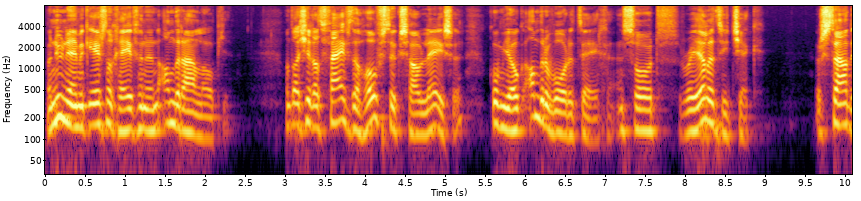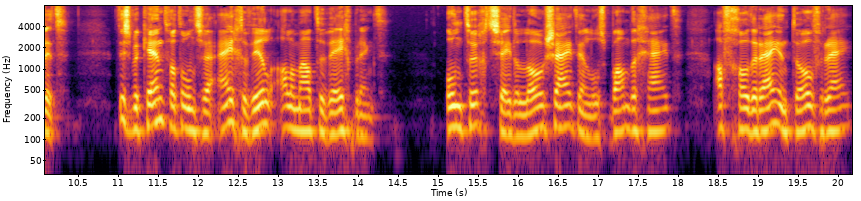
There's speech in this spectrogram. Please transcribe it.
Maar nu neem ik eerst nog even een ander aanloopje. Want als je dat vijfde hoofdstuk zou lezen, kom je ook andere woorden tegen, een soort reality check. Er staat dit. Het is bekend wat onze eigen wil allemaal teweeg brengt. Ontucht, zedeloosheid en losbandigheid, afgoderij en toverij,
